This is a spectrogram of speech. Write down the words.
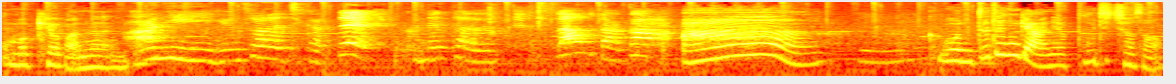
엄마 기억 안 나는데. 아니 윤서랑 집 갈때 그네타를 싸우다가 아, 음, 그건 뜯은 게 아니라 부딪혀서.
